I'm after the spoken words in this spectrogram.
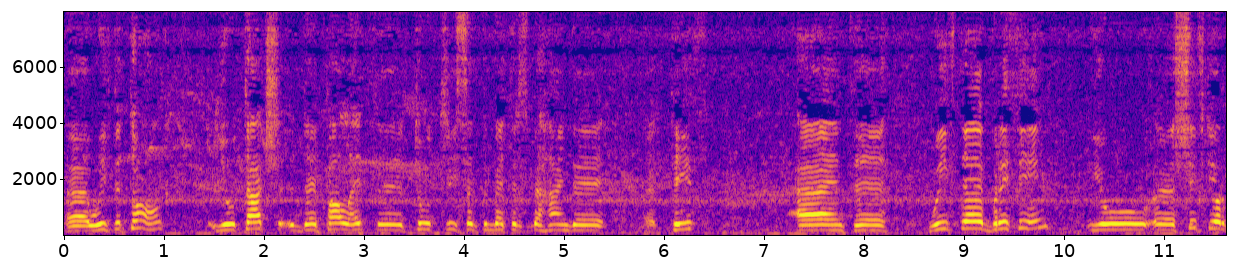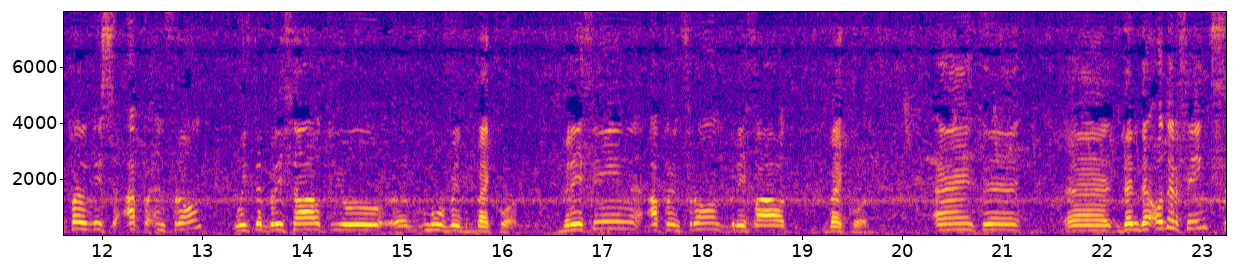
Uh, with the tongue, you touch the palate uh, two, three centimeters behind the uh, teeth, and uh, with the breath in, you uh, shift your pelvis up and front. With the breath out, you uh, move it backward. Breathe in, up and front, breathe out, backward. And uh, then the other things,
